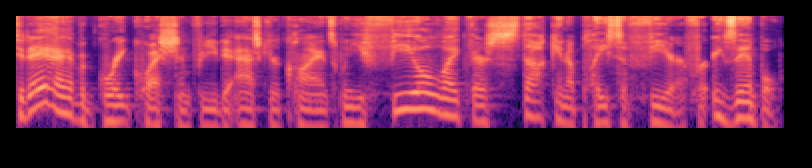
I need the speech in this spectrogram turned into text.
Today, I have a great question for you to ask your clients when you feel like they're stuck in a place of fear. For example,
